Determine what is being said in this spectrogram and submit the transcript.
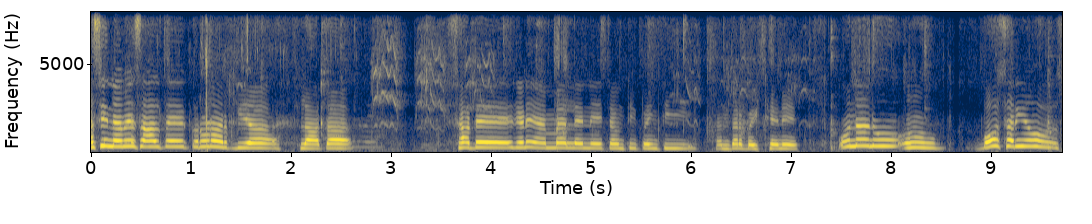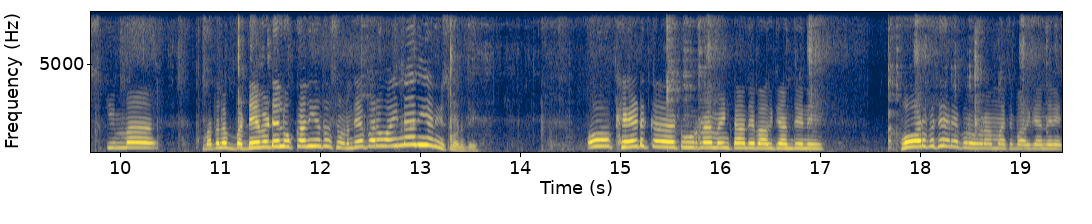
ਅਸੀਂ ਨਵੇਂ ਸਾਲ ਤੇ ਕਰੋੜਾਂ ਰੁਪਇਆ ਲਾਤਾ। ਸਾਡੇ ਜਿਹੜੇ ਐਮਐਲਏ ਨੇ 34 35 ਅੰਦਰ ਬੈਠੇ ਨੇ, ਉਹਨਾਂ ਨੂੰ ਬਹੁਤ ਸਾਰੀਆਂ ਉਹ ਸਕੀਮਾਂ, ਮਤਲਬ ਵੱਡੇ ਵੱਡੇ ਲੋਕਾਂ ਦੀਆਂ ਤਾਂ ਸੁਣਦੇ ਪਰ ਉਹ ਇਹਨਾਂ ਦੀਆਂ ਨਹੀਂ ਸੁਣਦੇ। ਉਹ ਖੇਡ ਕ- ਟੂਰਨਾਮੈਂਟਾਂ ਦੇ ਵਗ ਜਾਂਦੇ ਨੇ, ਹੋਰ ਬਥੇਰੇ ਪ੍ਰੋਗਰਾਮਾਂ 'ਚ ਵਗ ਜਾਂਦੇ ਨੇ।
